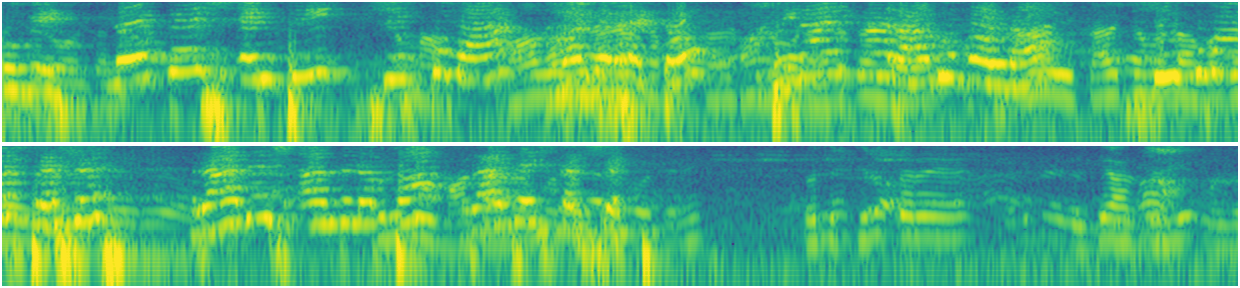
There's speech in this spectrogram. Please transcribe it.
ಹೋಗಿ. ಸದಸ್ಯರು ಅಂತ ಲೋಕೇಶ್ ಎಂಪಿ ಶಿವಕುಮಾರ್ ಮೊದಲೆಟ್ಟು ವಿನಾಯಕ ರಾಘುಗೌಡ ಶಿವಕುಮಾರ್ ಪ್ರಶಸ್ತ್ ರಾಜೇಶ್ ಆಂಜನಪ್ಪ ರಾಜೇಶ್ ಕಶ್ಯಪ್. ಇವತ್ತು ಕಿರುತೆರೆ ಇತಿಹಾಸದಲ್ಲಿ ಒಂದು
